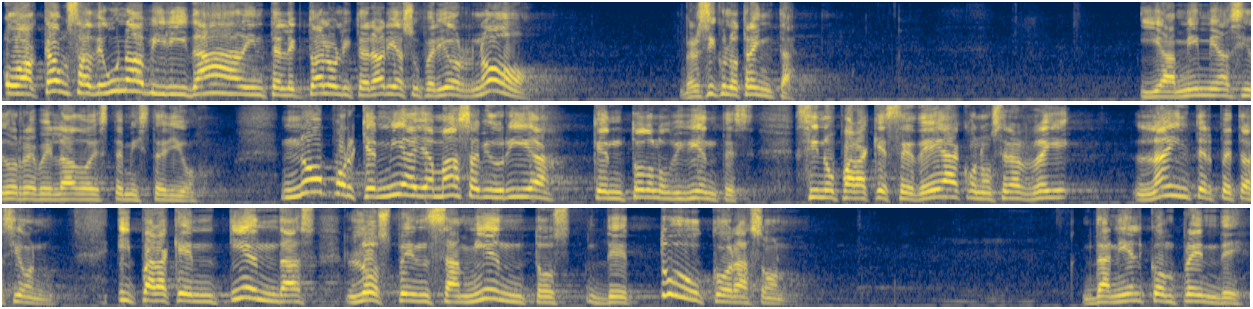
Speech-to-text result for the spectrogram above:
o a causa de una habilidad intelectual o literaria superior. No. Versículo 30. Y a mí me ha sido revelado este misterio. No porque en mí haya más sabiduría que en todos los vivientes, sino para que se dé a conocer al rey la interpretación y para que entiendas los pensamientos de tu corazón. Daniel comprende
